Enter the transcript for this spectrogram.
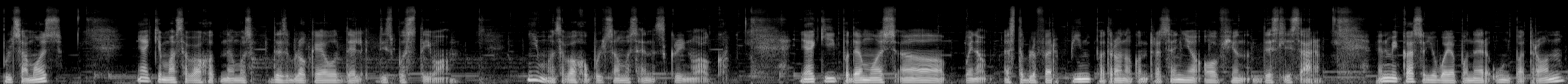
Pulsamos y aquí más abajo tenemos desbloqueo del dispositivo y más abajo pulsamos en Screen Lock y aquí podemos uh, bueno establecer pin patrón o contraseña opción deslizar. En mi caso yo voy a poner un patrón.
